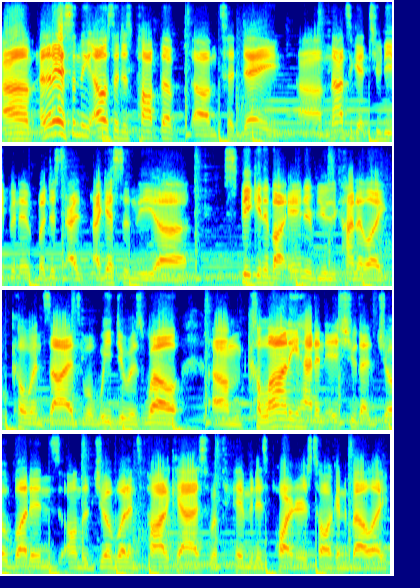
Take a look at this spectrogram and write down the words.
Um, and then I had something else that just popped up um, today. Um, not to get too deep in it, but just I, I guess in the uh, speaking about interviews, it kind of like coincides what we do as well. Um, Kehlani had an issue that Joe Budden's on the Joe Budden's podcast with him and his partners talking about like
